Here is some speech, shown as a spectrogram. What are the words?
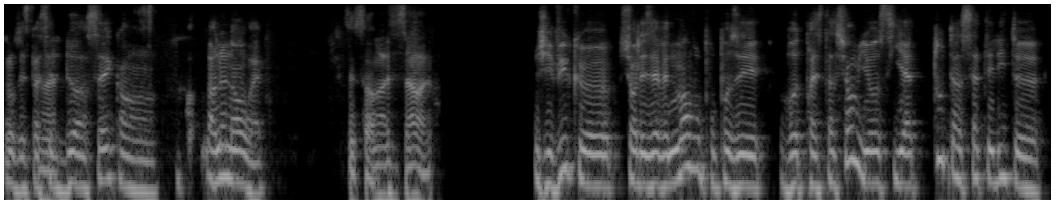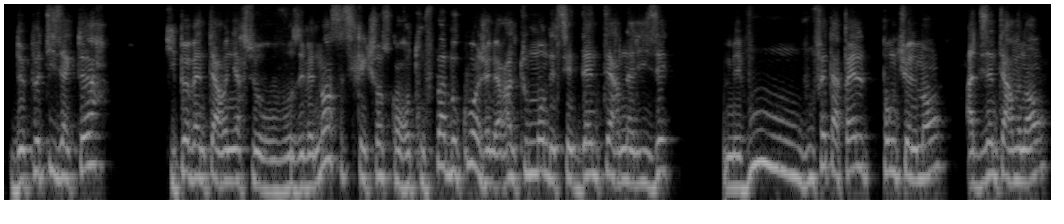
vous êtes passé de 2 à 5 en, en un an, ouais. C'est ça. Ouais, c'est ça, ouais. J'ai vu que sur les événements, vous proposez votre prestation, mais il y a aussi il y a tout un satellite de petits acteurs qui peuvent intervenir sur vos événements. Ça, c'est quelque chose qu'on retrouve pas beaucoup. En général, tout le monde essaie d'internaliser. Mais vous, vous faites appel ponctuellement à des intervenants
